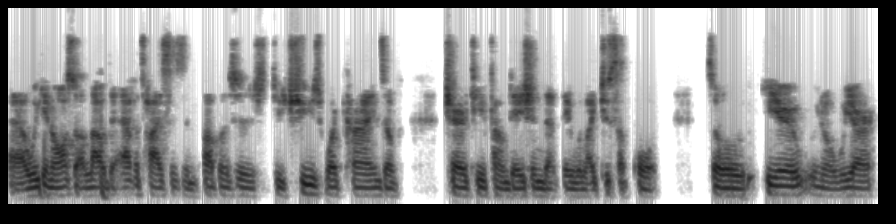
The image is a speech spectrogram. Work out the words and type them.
Uh, we can also allow the advertisers and publishers to choose what kinds of charity foundation that they would like to support. So here, you know, we are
